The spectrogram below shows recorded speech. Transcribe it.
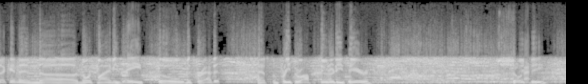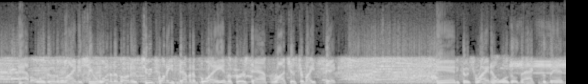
second and uh, North Miami's eighth. So Mr. Abbott has some free throw opportunities here. So Should be. Abbott will go to the line to shoot one of the bonus. 2.27 to play in the first half. Rochester by six. And Coach Reinhold will go back to the bench.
